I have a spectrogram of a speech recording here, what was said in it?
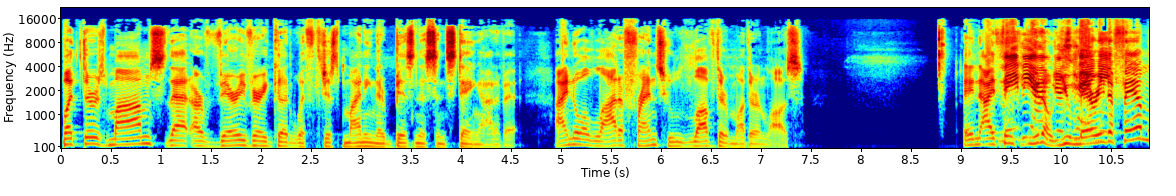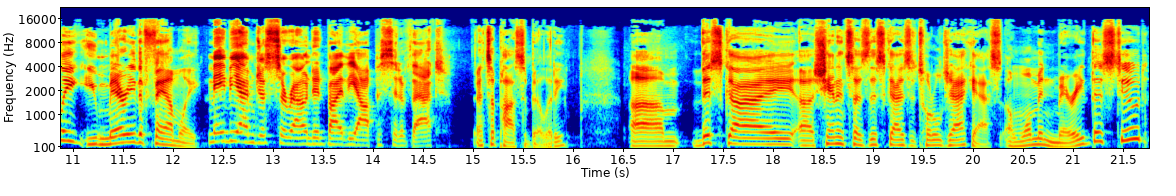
But there's moms that are very, very good with just minding their business and staying out of it. I know a lot of friends who love their mother in laws. And I think, Maybe you know, you marry hanging- the family, you marry the family. Maybe I'm just surrounded by the opposite of that. That's a possibility. Um, this guy, uh, Shannon says this guy's a total jackass. A woman married this dude?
